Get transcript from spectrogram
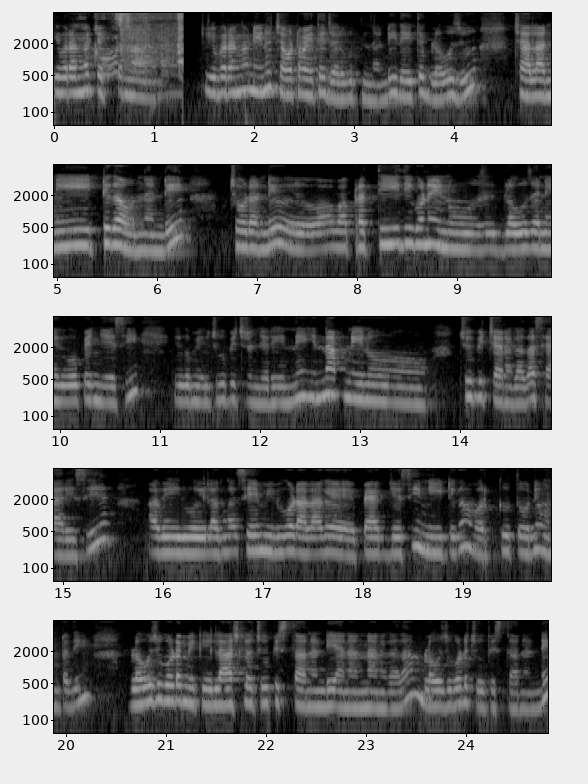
వివరంగా చెప్తున్నాను. వివరంగా నేను చవటం అయితే జరుగుతుందండి. ఇదైతే బ్లౌజు. చాలా నీట్గా ఉందండి. చూడండి ప్రతిదీ కూడా నేను బ్లౌజ్ అనేది ఓపెన్ చేసి ఇదిగో మీకు చూపించడం జరిగింది. ఇందాక నేను చూపించాను కదా శారీస్. అవి ఇదిగో ఇలాగా సేమ్ ఇవి కూడా అలాగే ప్యాక్ చేసి నీట్గా వర్క్తోనే ఉంటుంది. బ్లౌజ్ కూడా మీకు లాస్ట్లో చూపిస్తానండి అని అన్నాను కదా బ్లౌజ్ కూడా చూపిస్తానండి.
